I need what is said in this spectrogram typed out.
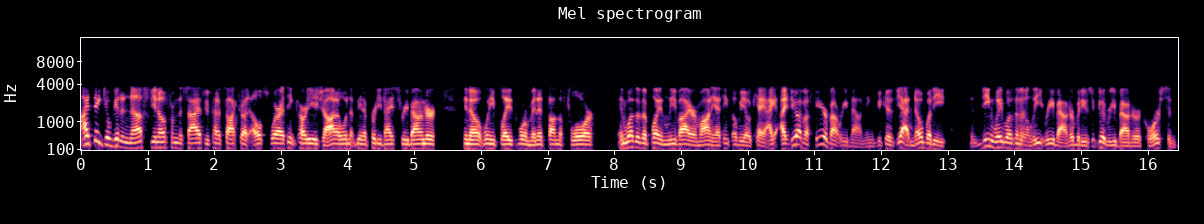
I think you'll get enough. You know, from the size we've kind of talked about elsewhere. I think Cartier Diarra would up being a pretty nice rebounder. You know, when he plays more minutes on the floor. And whether they're playing Levi or Monty, I think they'll be okay. I, I do have a fear about rebounding because, yeah, nobody Dean Wade wasn't an elite rebounder, but he was a good rebounder, of course, and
